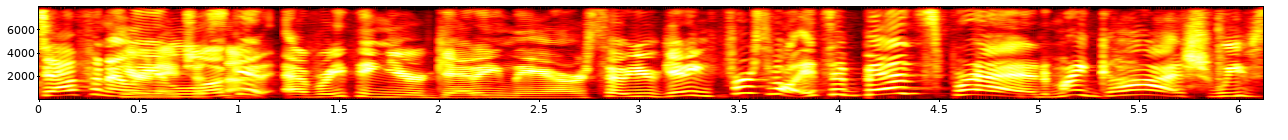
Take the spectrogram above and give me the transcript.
Definitely, and look at everything you're getting there. So you're getting, first of all, it's a bedspread. My gosh, we've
